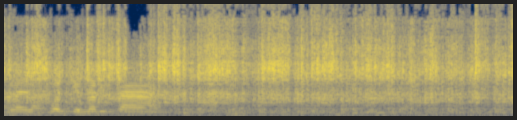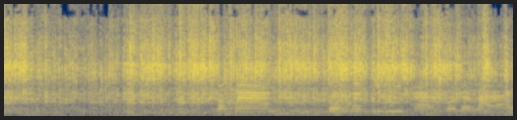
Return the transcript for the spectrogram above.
อะไรล่ะทวนเข็มนาฬิกา ประมาณสองนาทีค่ะ ก็ละลาย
